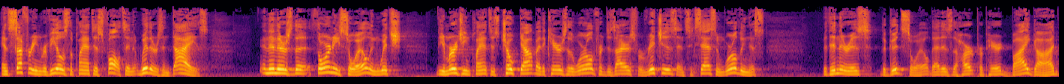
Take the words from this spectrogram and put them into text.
and suffering reveals the plant as false, and it withers and dies. And then there's the thorny soil in which the emerging plant is choked out by the cares of the world for desires for riches and success and worldliness. But then there is the good soil, that is the heart prepared by God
